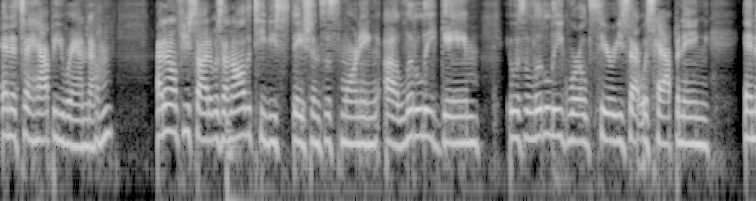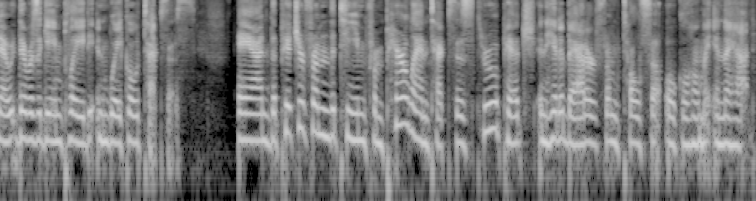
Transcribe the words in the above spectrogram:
and it's a happy random. I don't know if you saw it. It was on all the TV stations this morning. A little league game. It was a little league World Series that was happening, and uh, there was a game played in Waco, Texas. And the pitcher from the team from Pearland, Texas, threw a pitch and hit a batter from Tulsa, Oklahoma, in the head,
